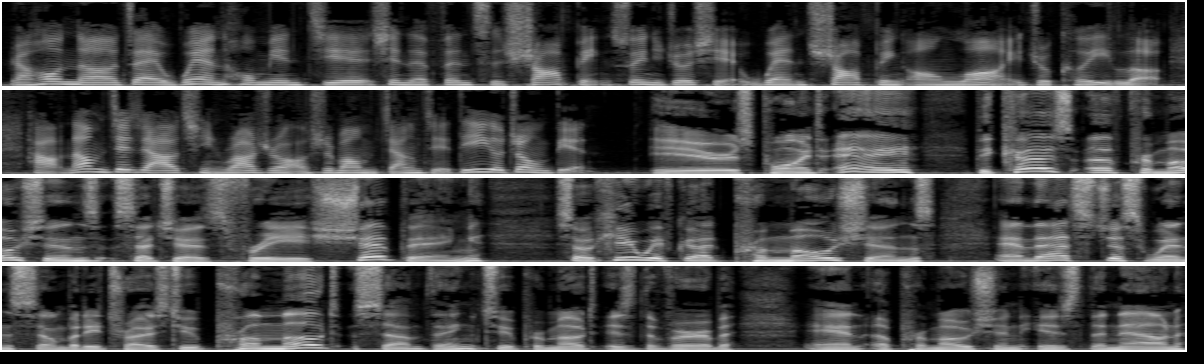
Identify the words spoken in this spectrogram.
然后呢在 when 后面接现在分词 shopping，所以你就写 when shopping online 就可以了。好，那我们接着要请 Roger 老师帮我们讲解第一个重点。Here's point A. Because of promotions such as free shipping, so here we've got promotions, and that's just when somebody tries to promote something. To promote is the verb, and a promotion is the noun.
